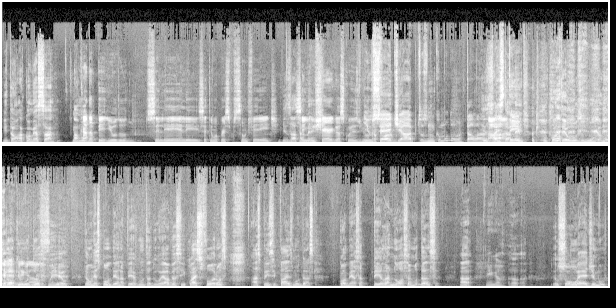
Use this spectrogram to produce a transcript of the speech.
Então, a começar... a Em mu- cada período, você lê ele você tem uma percepção diferente. Exatamente. Você enxerga as coisas de E outra os forma. sete hábitos nunca mudou. Tá lá faz Exatamente. tempo. O conteúdo nunca mudou. o que Legal. mudou fui eu. Então, respondendo a pergunta do Elvio, assim, quais foram as, as principais mudanças? Começa pela nossa mudança. Ah, Legal. ah, eu sou um Edmo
